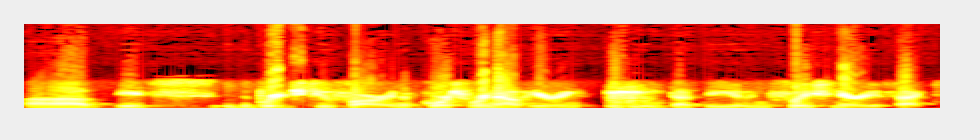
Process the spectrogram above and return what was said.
uh, it's the bridge too far. And of course, we're now hearing that the inflationary effect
